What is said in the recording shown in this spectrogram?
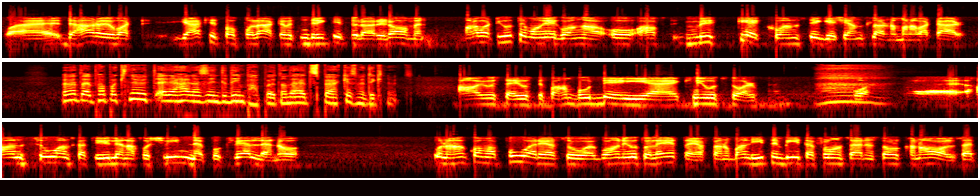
Och, eh, det här har ju varit jäkligt populärt. Jag vet inte riktigt hur det är idag, men man har varit ute många gånger och haft mycket konstiga känslor när man har varit där. Men vänta, pappa Knut, är det här alltså inte din pappa utan det här är ett spöke som heter Knut? Ja, just det, just det. För han bodde i eh, Knutstorp. Och, eh, hans son ska tydligen ha försvunnit på kvällen. Och, och när han kommer på det så går han ut och letar efter honom. Och bara en liten bit ifrån så är det en stor kanal. Så att,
